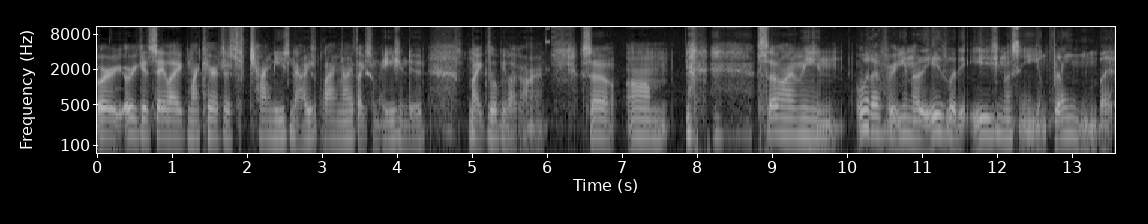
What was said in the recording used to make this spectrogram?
or or you could say like my character's Chinese now, he's black now, he's like some Asian dude. Like they'll be like, alright. So, um so I mean, whatever, you know, it is what it is, you know, saying young flame, but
